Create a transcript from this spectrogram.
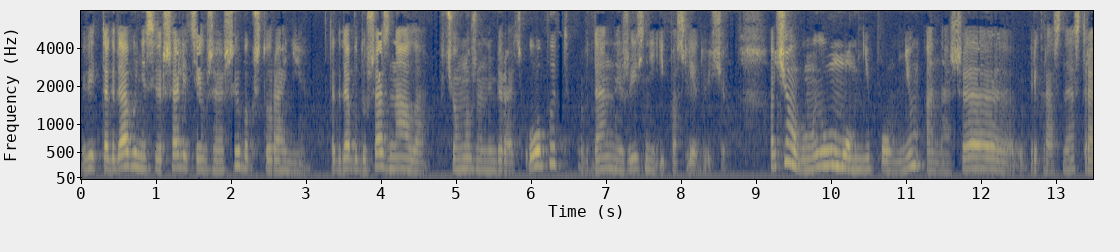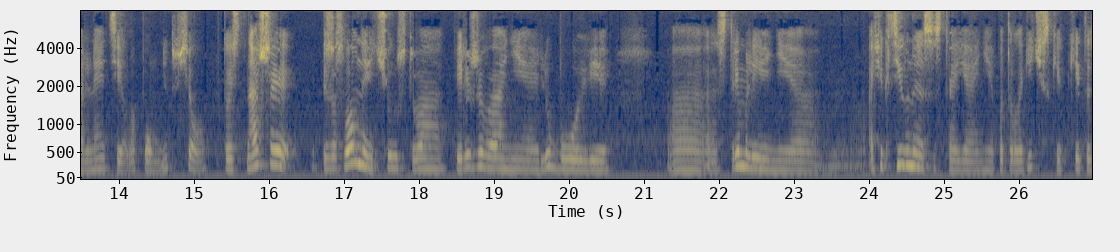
Ведь тогда вы не совершали тех же ошибок, что ранее. Тогда бы душа знала, в чем нужно набирать опыт в данной жизни и последующих. А почему бы мы умом не помним, а наше прекрасное астральное тело помнит все. То есть наши безусловные чувства, переживания, любови, э, стремления, аффективное состояние, патологические какие-то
